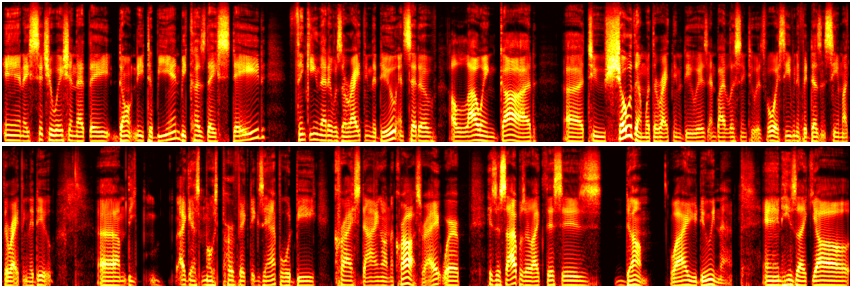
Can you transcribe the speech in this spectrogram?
in a situation that they don't need to be in because they stayed thinking that it was the right thing to do instead of allowing God uh, to show them what the right thing to do is and by listening to his voice, even if it doesn't seem like the right thing to do. Um, the I guess most perfect example would be Christ dying on the cross, right? Where his disciples are like, "This is dumb. Why are you doing that?" And he's like, "Y'all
